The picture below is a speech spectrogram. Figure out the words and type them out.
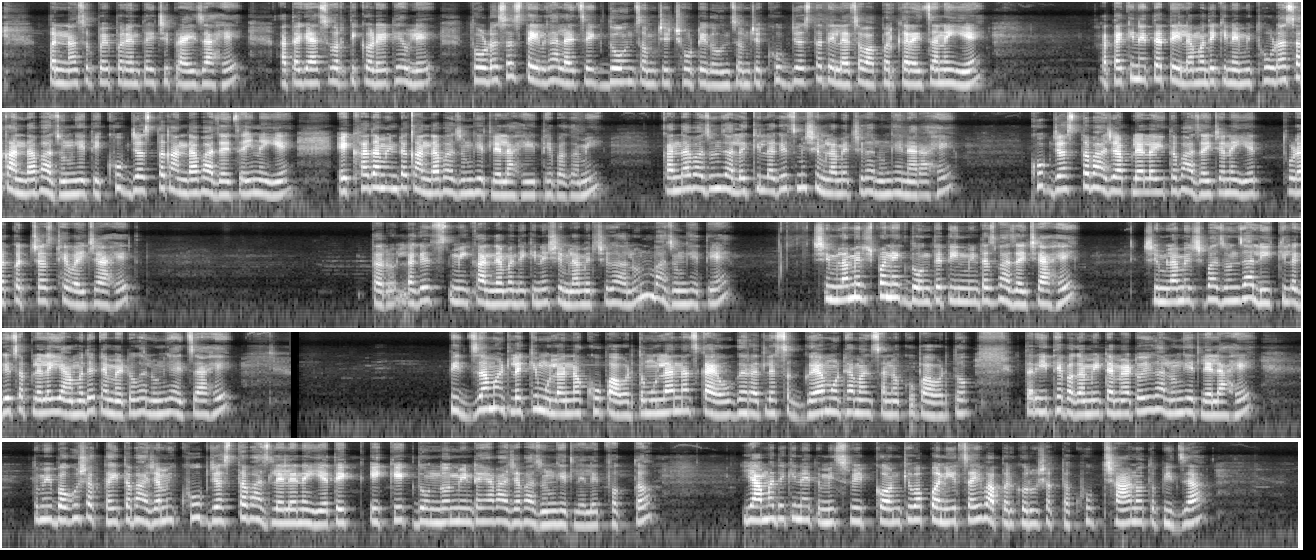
पन्नास रुपयेपर्यंत याची प्राईज आहे. आता गॅसवरती कढई ठेवले. थोडंसंच तेल घालायचं. एक दोन चमचे छोटे दोन चमचे. खूप जास्त तेलाचा वापर करायचा नाही आहे आता की नाही त्या तेलामध्ये की नाही मी थोडासा कांदा भाजून घेते. खूप जास्त कांदा भाजायचाही नाही आहे एखादा मिनटं कांदा भाजून घेतलेला आहे इथे बघा मी. कांदा भाजून झालं की लगेच मी शिमला मिरची घालून घेणार आहे. खूप जास्त भाज्या आपल्याला इथं भाजायच्या नाही आहेत थोड्या कच्च्याच ठेवायच्या आहेत. तर लगेच मी कांद्यामध्ये की नाही शिमला मिरची घालून भाजून घेते. शिमला मिरची पण एक दोन ते तीन मिनटंच भाजायची आहे. शिमला मिरची भाजून झाली की लगेच आपल्याला यामध्ये टमॅटो घालून घ्यायचा आहे. पिझ्झा म्हटलं की मुलांना खूप आवडतो. मुलांनाच काय हो घरातल्या सगळ्या मोठ्या माणसांना खूप आवडतो. तर इथे बघा मी टमॅटोही घालून घेतलेला आहे. तुम्ही बघू शकता इथं भाज्या मी खूप जास्त भाजलेल्या नाही आहेत एक एक एक दोन दोन मिनटं ह्या भाज्या भाजून घेतलेल्या आहेत फक्त. यामध्ये की नाही तुम्ही स्वीट कॉर्न किंवा पनीरचाही वापर करू शकता. खूप छान होतं पिझ्झा.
